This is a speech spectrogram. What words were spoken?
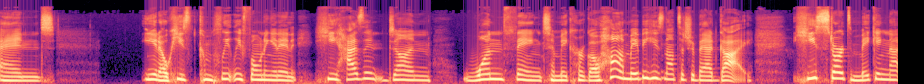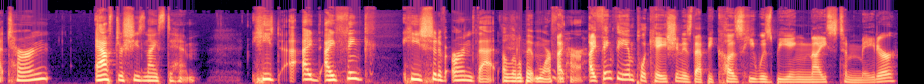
and you know, he's completely phoning it in. He hasn't done one thing to make her go, "Huh, maybe he's not such a bad guy." He starts making that turn after she's nice to him. He I I think he should have earned that a little bit more from I, her. I think the implication is that because he was being nice to Mater,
